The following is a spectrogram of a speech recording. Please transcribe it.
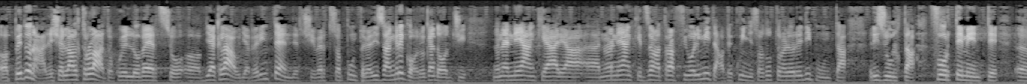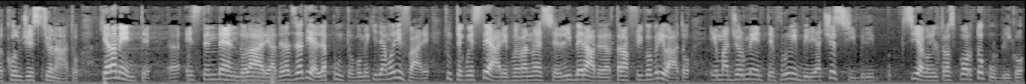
eh, pedonale c'è l'altro lato, quello verso eh, via Claudia per intenderci, verso appunto via di San Gregorio che ad oggi non è neanche, area, eh, non è neanche zona a traffico limitato e quindi soprattutto nelle ore di punta risulta fortemente congestionato. Chiaramente eh, estendendo l'area della ZTL, appunto come chiediamo di fare, tutte queste aree potranno essere liberate dal traffico privato e maggiormente fruibili e accessibili sia con il trasporto pubblico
